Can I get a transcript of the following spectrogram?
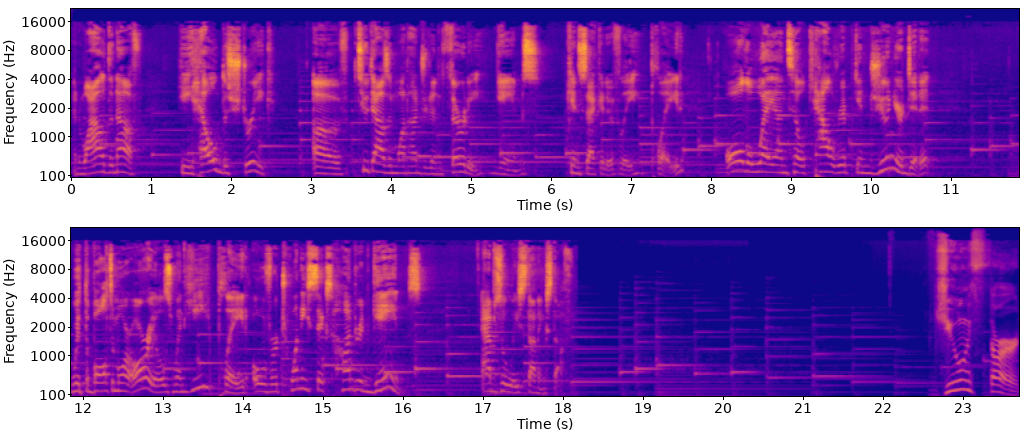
And wild enough, he held the streak of 2,130 games consecutively played all the way until Cal Ripken Jr. did it with the Baltimore Orioles when he played over 2,600 games. Absolutely stunning stuff. June 3rd,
